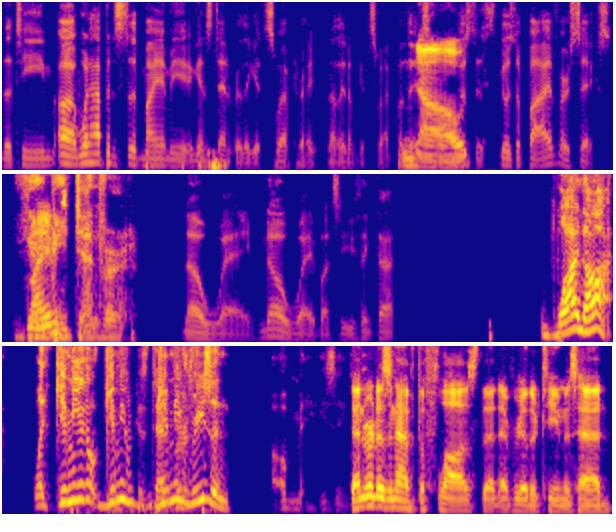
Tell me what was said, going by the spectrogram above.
the team? Uh, what happens to Miami against Denver? They get swept, right? No, they don't get swept. But they No. goes to, goes to five or six. They Miami- beat Denver. No way, no way, Butsy. You think that? Why not? Like, give me, give me, give me reason. Amazing. Denver doesn't have the flaws that every other team has had.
